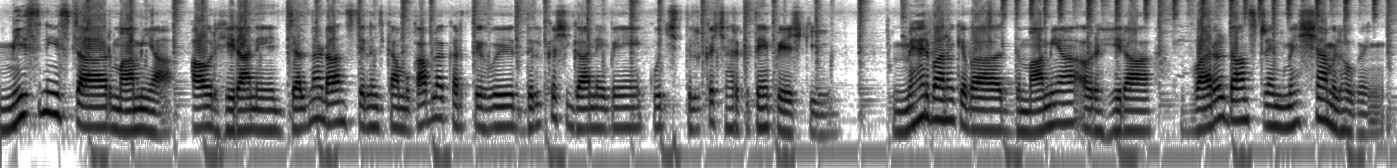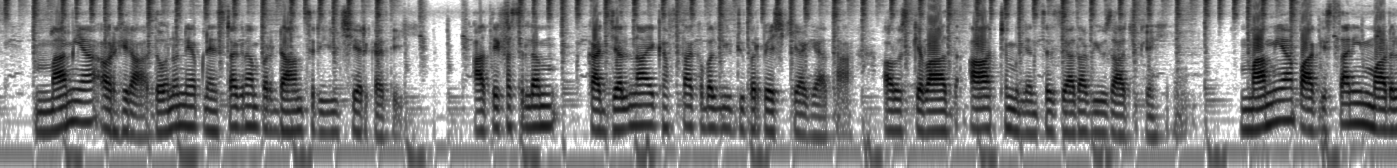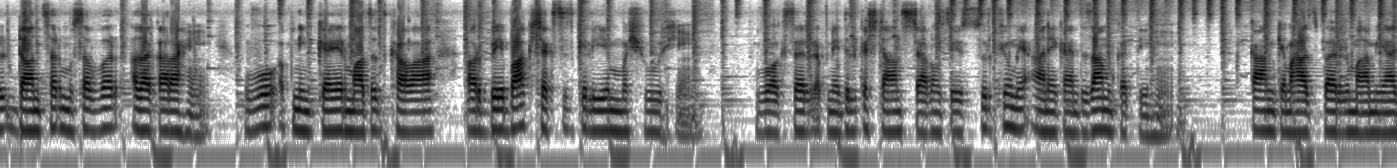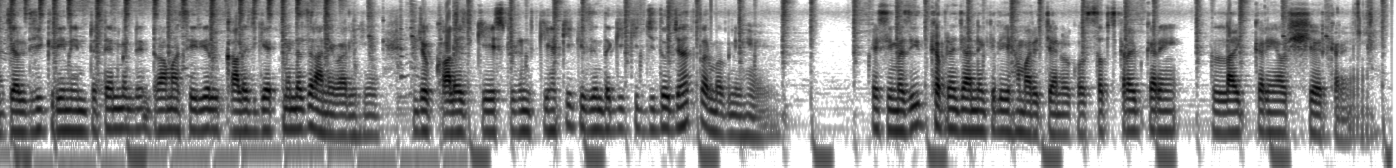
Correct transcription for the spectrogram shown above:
Pakistani star Mamiya और हीरा ने जलना डांस चैलेंज का मुकाबला करते हुए दिलकश गाने में कुछ दिलकश हरकतें पेश की। मेहरबानों के बाद मामिया और हीरा वायरल डांस ट्रेंड में शामिल हो गईं। मामिया और हीरा दोनों ने अपने इंस्टाग्राम पर डांस रील शेयर कर दी। आतिफ असलम का जलना एक हफ़्ता कबल यूट्यूब पर पेश किया गया था और उसके बाद आठ मिलियन से ज़्यादा व्यूज़ आ चुके हैं। मामिया पाकिस्तानी मॉडल, डांसर मुसवर अदाकारा हैं। वो अपनी गैर माजद खवा और बेबाक शख्सियत के लिए मशहूर हैं। वो अक्सर अपने दिलकश डांस चालों से सुर्खियों में आने का इंतज़ाम करती हैं। काम के महाज पर मामिया जल्द ही Green Entertainment drama serial College Gate में नज़र आने वाली हैं, जो कॉलेज के स्टूडेंट की हकीकी ज़िंदगी की जिदोजहद पर मबनी हैं। ऐसी मज़ीद खबरें जानने के लिए हमारे चैनल को सब्सक्राइब करें, लाइक करें और शेयर करें।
